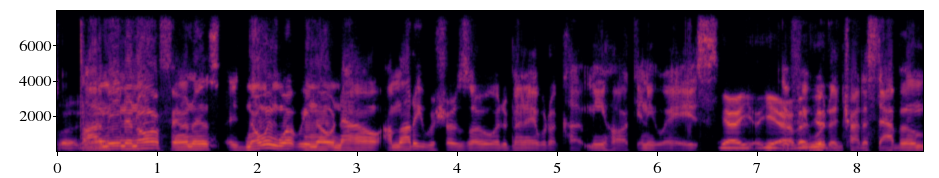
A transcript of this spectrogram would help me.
but I uh, mean, in all fairness, uh, knowing what we know now, I'm not even sure Zoro would have been able to cut Mihawk anyways. yeah, yeah, if he would have tried to stab him.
